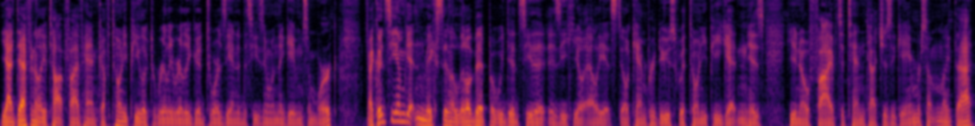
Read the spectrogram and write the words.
Yeah, definitely a top five handcuff. Tony P looked really, really good towards the end of the season when they gave him some work. I could see him getting mixed in a little bit, but we did see that Ezekiel Elliott still can produce with Tony P getting his, you know, five to 10 touches a game or something like that.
